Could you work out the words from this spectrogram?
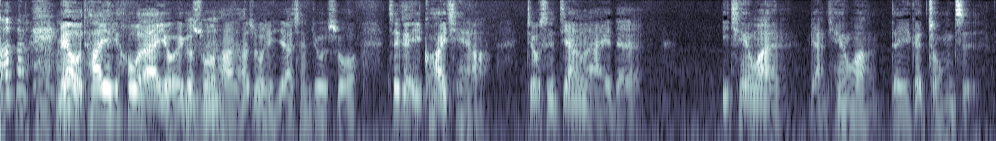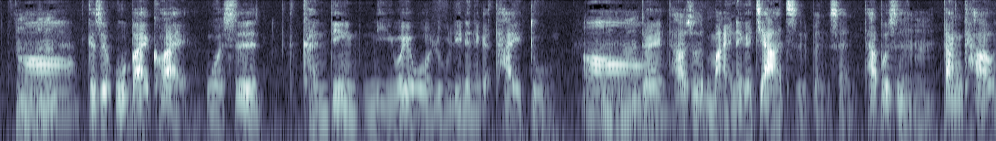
没有，他后来有一个说法，他说李嘉诚就说这个一块钱啊，就是将来的一千万、两千万的一个种子。哦，可是五百块，我是肯定你为我努力的那个态度。哦，对，他是买那个价值本身，他不是单靠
